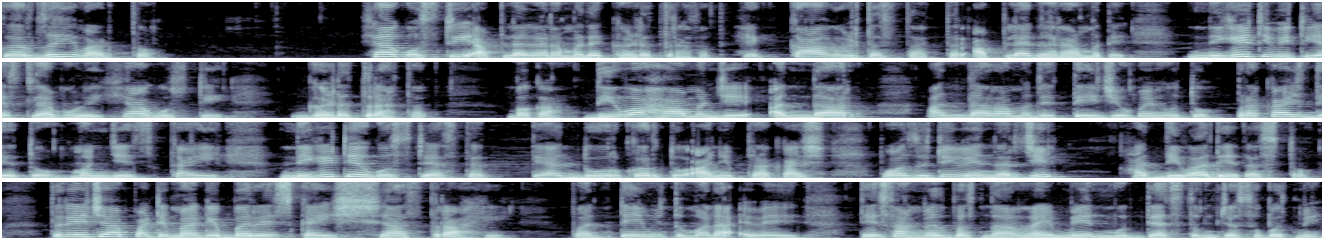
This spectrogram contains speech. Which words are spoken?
कर्जही वाढतं. ह्या गोष्टी आपल्या घरामध्ये घडत राहतात. हे का घडत असतात? तर आपल्या घरामध्ये निगेटिव्हिटी असल्यामुळे ह्या गोष्टी घडत राहतात. बघा दिवा हा म्हणजे अंधार अंधारामध्ये तेजोमय होतो प्रकाश देतो. म्हणजेच काही निगेटिव्ह गोष्टी असतात त्या दूर करतो आणि प्रकाश पॉझिटिव्ह एनर्जी हा दिवा देत असतो. तर याच्या पाठीमागे बरेच काही शास्त्र आहे. पण ते मी तुम्हाला ते सांगत बसणार नाही. मेन मुद्द्याच तुमच्यासोबत मी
